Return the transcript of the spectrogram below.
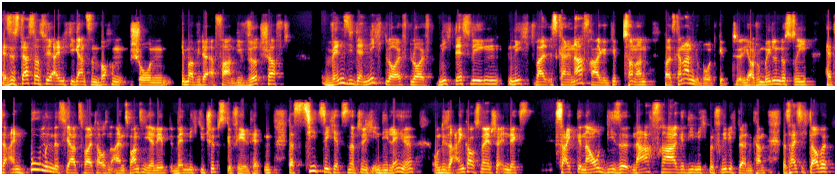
Es ist das, was wir eigentlich die ganzen Wochen schon immer wieder erfahren. Die Wirtschaft wenn sie denn nicht läuft, läuft nicht deswegen nicht, weil es keine Nachfrage gibt, sondern weil es kein Angebot gibt. Die Automobilindustrie hätte ein boomendes Jahr 2021 erlebt, wenn nicht die Chips gefehlt hätten. Das zieht sich jetzt natürlich in die Länge und dieser Einkaufsmanager-Index zeigt genau diese Nachfrage, die nicht befriedigt werden kann. Das heißt, ich glaube,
